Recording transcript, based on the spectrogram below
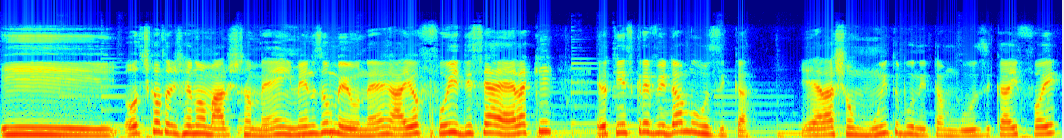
E outros cantores renomados também, menos o meu, né? Aí eu fui e disse a ela que eu tinha escrevido a música. E ela achou muito bonita a música e foi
